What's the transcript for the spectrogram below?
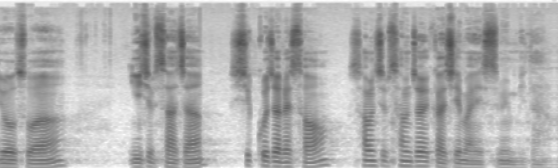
여호수아 24장 19절에서 33절까지 말씀입니다.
